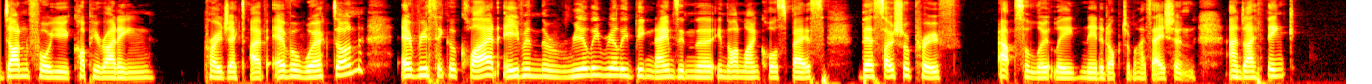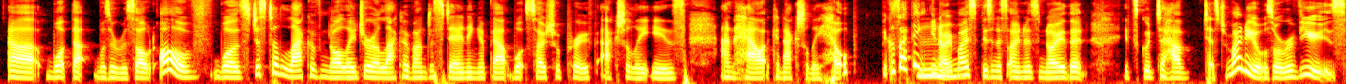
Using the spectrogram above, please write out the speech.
done for you copywriting project I've ever worked on, every single client, even the really, really big names in the in the online course space, their social proof absolutely needed optimization. And I think uh, what that was a result of was just a lack of knowledge or a lack of understanding about what social proof actually is and how it can actually help. Because I think, mm. you know, mm. most business owners know that it's good to have testimonials or reviews,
